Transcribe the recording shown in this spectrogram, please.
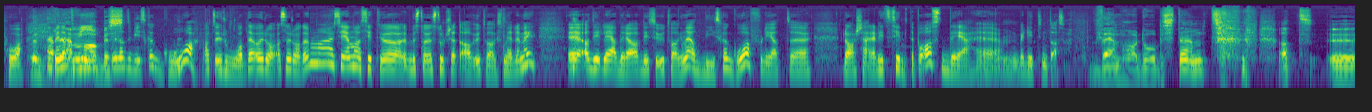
på. Men, men, at vi, men, at vi, skal gå, at rådet og rådet, altså rådet må jeg si igjen, består jo stort sett av utvalgsmedlemmer, eh, av de ledere av disse utvalgene, at de skal gå fordi at eh, Lars her er litt sinte på oss, det eh, blir litt tynt, altså. Hvem har da bestemt at uh,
